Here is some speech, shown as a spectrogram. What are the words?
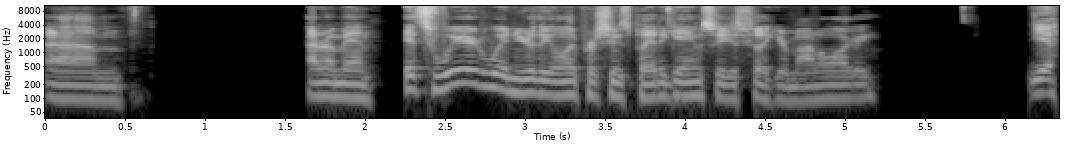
Um I don't know, man. It's weird when you're the only person who's played a game, so you just feel like you're monologuing. Yeah.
